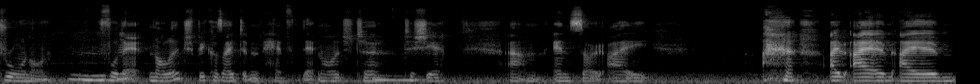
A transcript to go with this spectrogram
drawn on for that knowledge because I didn't have that knowledge to, to share. Um, and so I, I, I am I am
